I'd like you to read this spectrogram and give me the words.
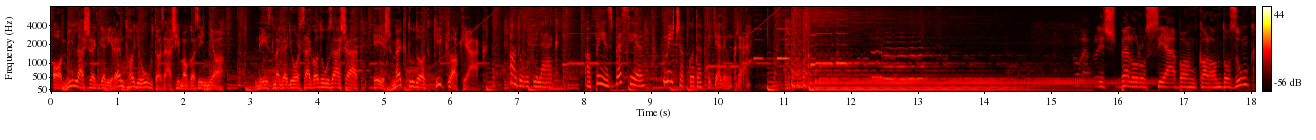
A Millás reggeli rendhagyó utazási magazinja. Nézd meg egy ország adózását, és megtudod, kik lakják. Adóvilág. A pénz beszél, mi csak odafigyelünk rá. Is Belorussziában kalandozunk,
